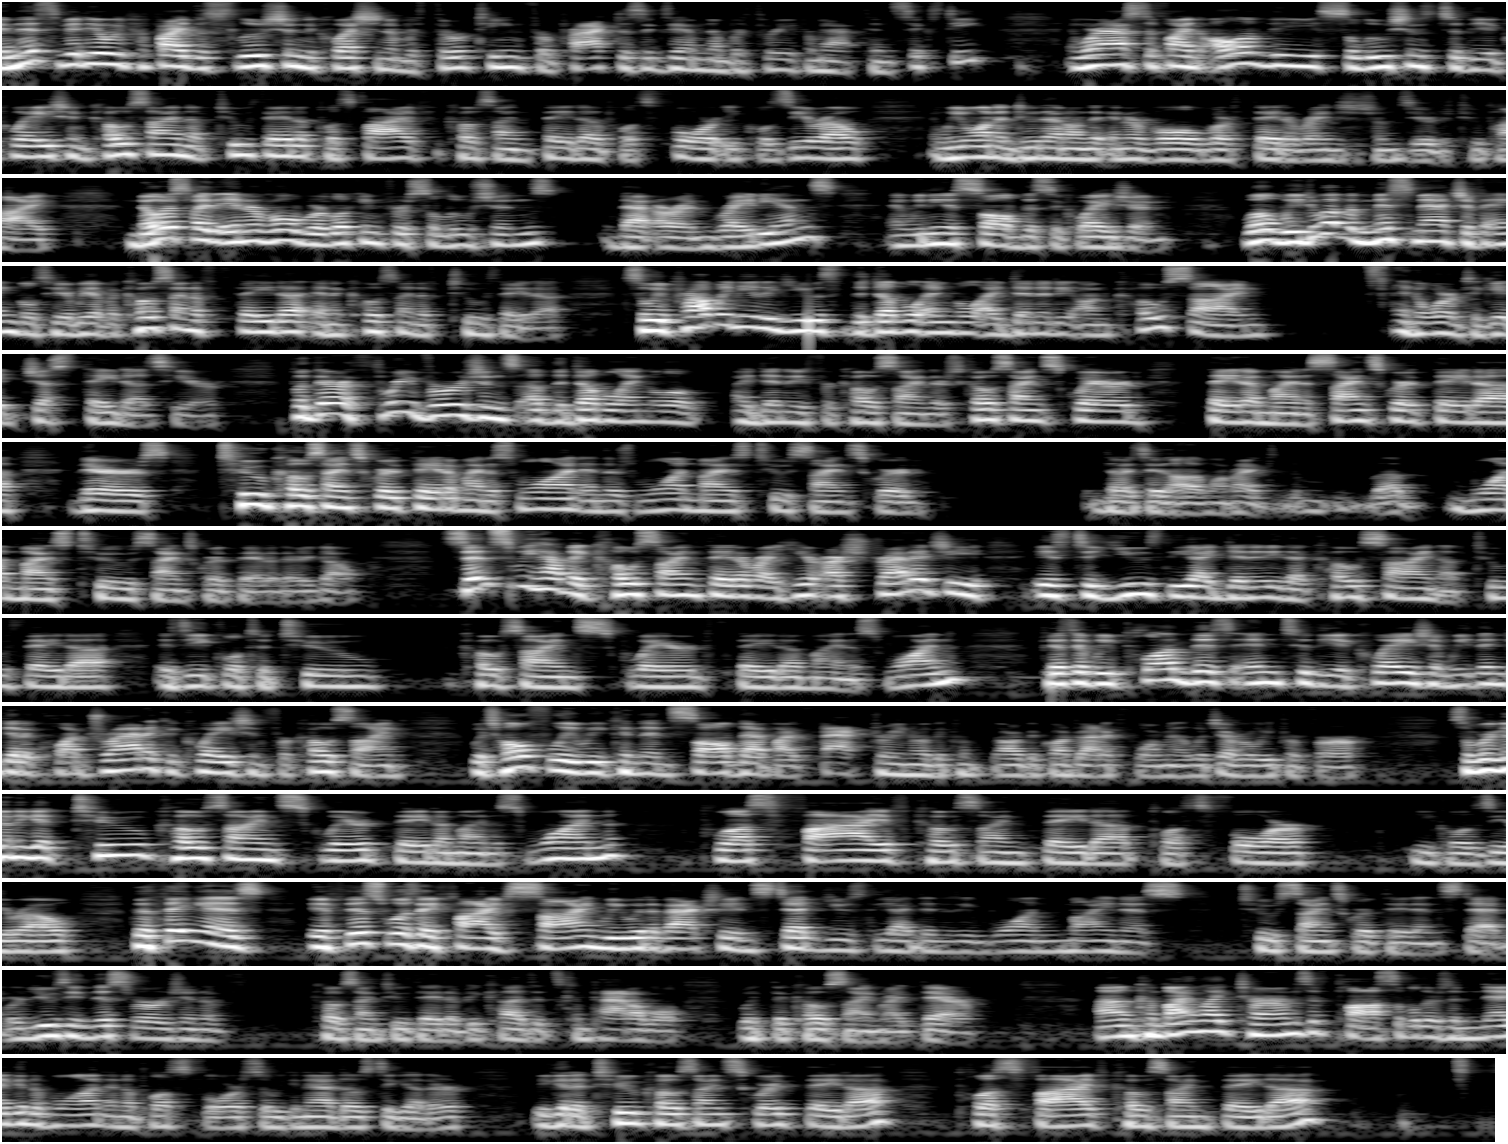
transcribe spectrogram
In this video, we provide the solution to question number 13 for practice exam number 3 for Math 1060. And we're asked to find all of the solutions to the equation cosine of 2 theta plus 5 cosine theta plus 4 equals 0. And we want to do that on the interval where theta ranges from 0 to 2 pi. Notice by the interval, we're looking for solutions that are in radians, and we need to solve this equation. Well, we do have a mismatch of angles here. We have a cosine of theta and a cosine of 2 theta. So we probably need to use the double angle identity on cosine in order to get just thetas here. But there are three versions of the double angle identity for cosine. There's cosine squared theta minus sine squared theta. There's 2 cosine squared theta minus 1, and there's 1 minus 2 sine squared. Did I say the other one right? Uh, 1 minus 2 sine squared theta. There you go. Since we have a cosine theta right here, our strategy is to use the identity that cosine of 2 theta is equal to 2 cosine squared theta minus 1. Because if we plug this into the equation, we then get a quadratic equation for cosine, which hopefully we can then solve that by factoring or the, or the quadratic formula, whichever we prefer. So we're going to get 2 cosine squared theta minus 1 plus 5 cosine theta plus 4 equals 0. The thing is, if this was a 5 sine, we would have actually instead used the identity 1 minus 2 sine squared theta instead. We're using this version of cosine 2 theta because it's compatible with the cosine right there. Um, combine like terms if possible. There's a negative 1 and a plus 4, so we can add those together. We get a 2 cosine squared theta plus 5 cosine theta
